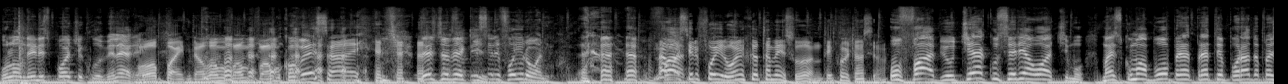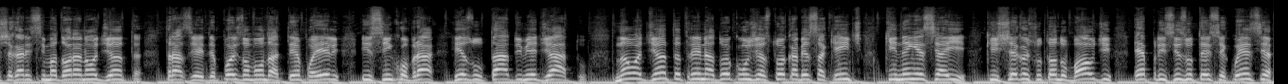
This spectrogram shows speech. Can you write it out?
o Londrina Esporte Clube, né, gente? Opa, então vamos, vamos, vamos conversar, hein? Deixa eu ver aqui. Se ele foi irônico. não, mas se ele for irônico, eu também sou, não tem importância, não. O Fábio, o Tcheco seria ótimo, mas com uma boa pré-temporada para chegar em cima da hora não adianta trazer, depois não vão dar tempo a ele e sim cobrar resultado imediato. Não adianta treinador com gestor cabeça quente, que nem esse aí, que chega chutando balde, é preciso ter sequência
